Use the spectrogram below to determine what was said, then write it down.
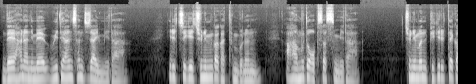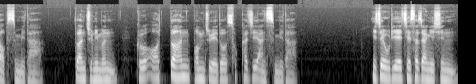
내 하나님의 위대한 선지자입니다. 일찍이 주님과 같은 분은 아무도 없었습니다. 주님은 비길 데가 없습니다. 또한 주님은 그 어떠한 범주에도 속하지 않습니다. 이제 우리의 제사장이신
